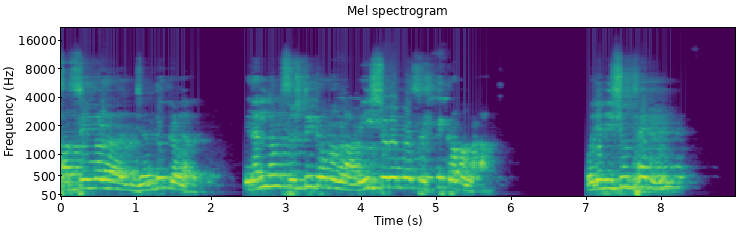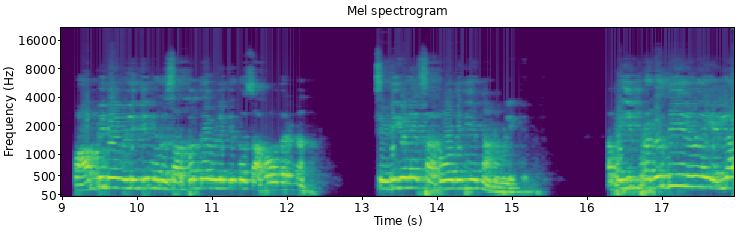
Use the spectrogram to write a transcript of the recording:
സസ്യങ്ങൾ ജന്തുക്കൾ ഇതെല്ലാം സൃഷ്ടിക്രമങ്ങളാണ്. ഈശ്വരന്റെ സൃഷ്ടിക്രമങ്ങളാണ്. ഒരു വിശുദ്ധൻ പാമ്പിനെ വിളിക്കുന്നത് സർപ്പത്തെ വിളിക്കുന്ന സഹോദരനെന്ന് ചെടികളെ സഹോദരി എന്നാണ് വിളിക്കുന്നത്. അപ്പൊ ഈ പ്രകൃതിയിലുള്ള എല്ലാ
